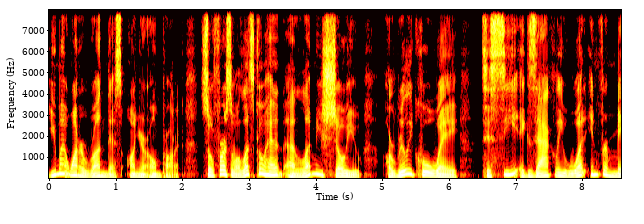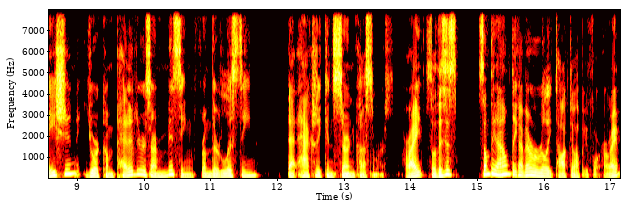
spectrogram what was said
you might want to run this on your own product. So, first of all, let's go ahead and let me show you a really cool way to see exactly what information your competitors are missing from their listing that actually concern customers. All right. So, this is something I don't think I've ever really talked about before. All right.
